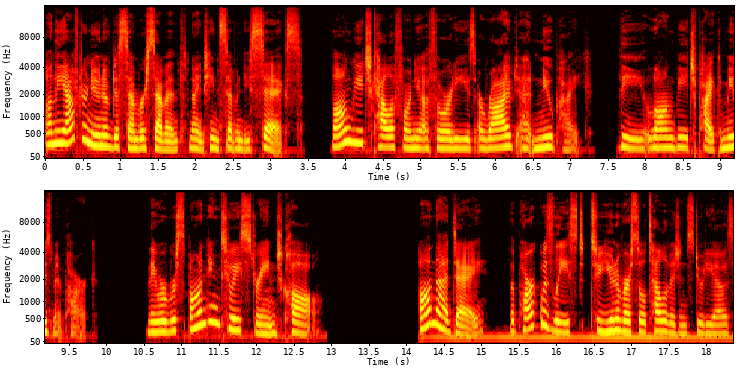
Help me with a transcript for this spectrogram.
On the afternoon of December 7th, 1976, Long Beach, California authorities arrived at Nu-Pike, the Long Beach Pike amusement park. They were responding to a strange call. On that day, the park was leased to Universal Television Studios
